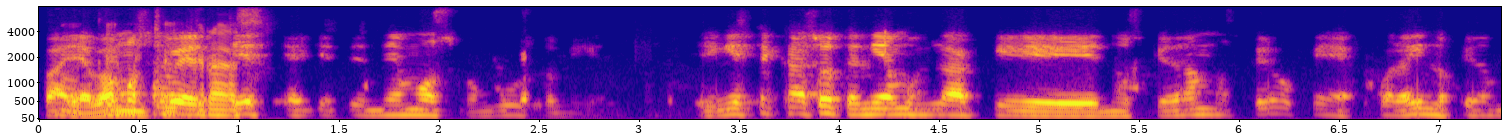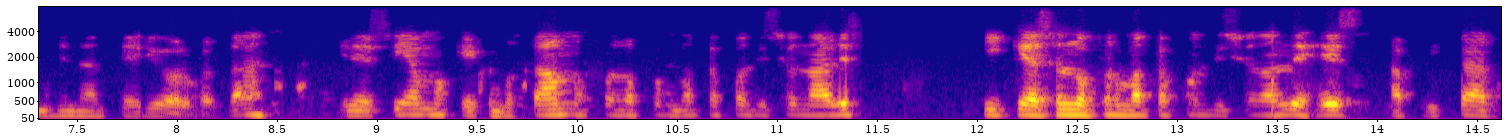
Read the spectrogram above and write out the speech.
Vaya, Ok, vamos a ver, gracias. es el que tenemos con gusto, Miguel. En este caso teníamos la que nos quedamos, creo que por ahí nos quedamos en la anterior, ¿verdad? Y decíamos que como estábamos con los formatos condicionales, y que hacen los formatos condicionales es aplicar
